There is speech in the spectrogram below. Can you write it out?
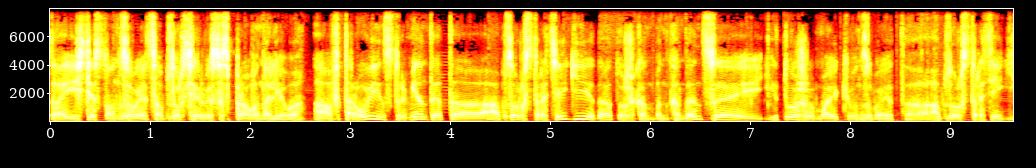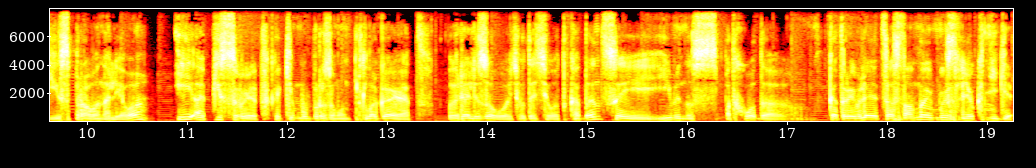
да, естественно, он называется обзор сервиса справа налево. А второй инструмент — это обзор стратегии, да, тоже канбан-конденция, и тоже Майк его называет обзор стратегии справа налево и описывает, каким образом он предлагает реализовывать вот эти вот каденции именно с подхода, который является основной мыслью книги.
